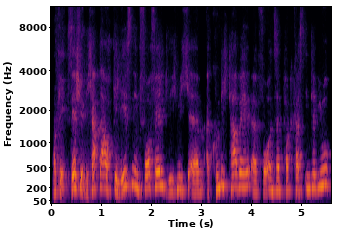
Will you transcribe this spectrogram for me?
Okay, sehr schön. Ich habe da auch gelesen im Vorfeld, wie ich mich ähm, erkundigt habe äh, vor unserem Podcast-Interview,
